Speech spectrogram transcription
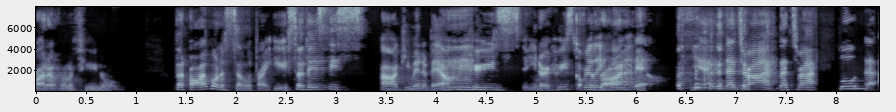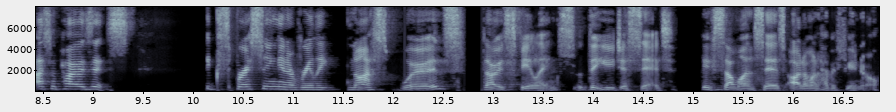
I don't want a funeral, but I want to celebrate you. So there's this argument about Mm. who's, you know, who's got Really the right common. now. Yeah, that's right. That's right. Well, I suppose it's expressing in a really nice words those feelings that you just said. If someone says, I don't want to have a funeral,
